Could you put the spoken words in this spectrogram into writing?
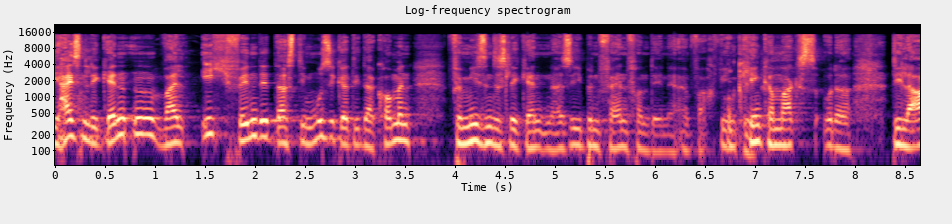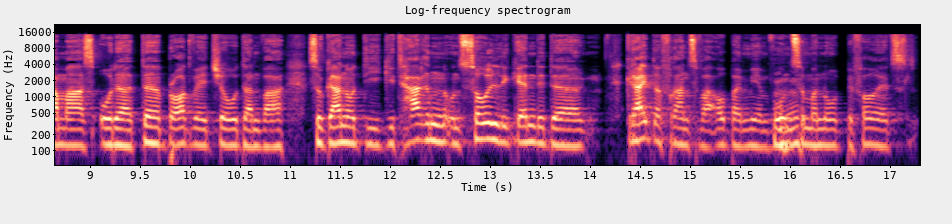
die heißen Legenden, weil ich finde, dass die Musiker, die da kommen, für mich sind es Legenden. Also ich bin Fan von denen einfach, wie okay. Kinker Max oder die Lamas oder der Broadway Joe. Dann war sogar noch die Gitarren- und Soul-Legende der Greiter Franz war auch bei mir im mhm. Wohnzimmer, mhm. noch bevor er jetzt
